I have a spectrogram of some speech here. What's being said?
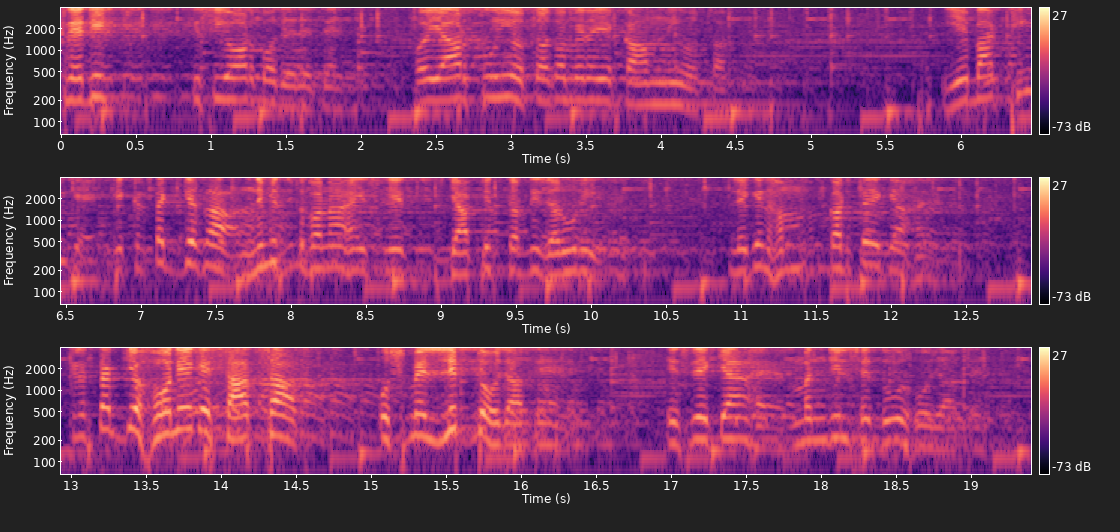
क्रेडिट किसी और को दे देते हैं। और यार, तू ही होता तो मेरा ये काम नहीं होता। ये बात ठीक है कि कृतज्ञता निमित्त बना है, इसलिए ज्ञापित करनी ज़रूरी है। लेकिन हम करते क्या हैं? कृतज्ञ होने के साथ साथ उसमें लिप्त हो जाते हैं। इसलिए क्या है? मंजिल से दूर हो जाते हैं।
